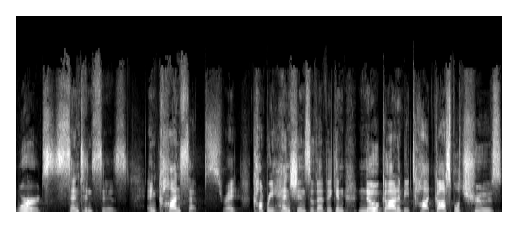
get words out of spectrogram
words, sentences, and concepts, right? Comprehension so that they can know God and be taught gospel truths,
